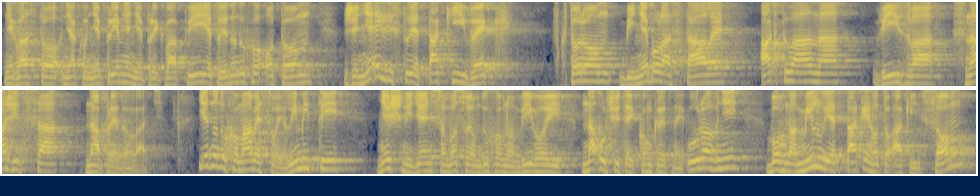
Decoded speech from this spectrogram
nech vás to nejako nepríjemne neprekvapí. Je to jednoducho o tom, že neexistuje taký vek, v ktorom by nebola stále aktuálna výzva snažiť sa napredovať. Jednoducho máme svoje limity. Dnešný deň som vo svojom duchovnom vývoji na určitej konkrétnej úrovni. Boh ma miluje takéhoto, aký som.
